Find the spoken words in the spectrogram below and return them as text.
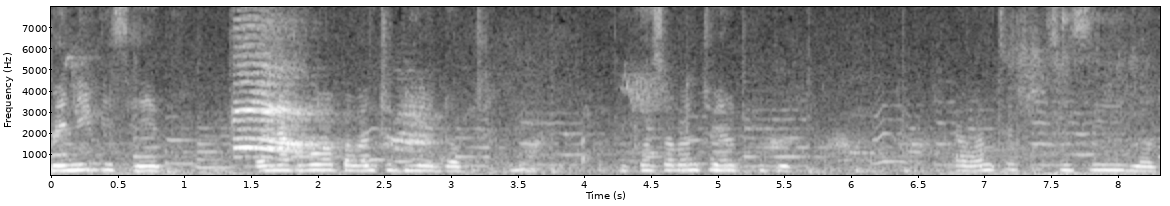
My name is Heb. When I grow up, I want to be a doctor because I want to help people. I wanted to see Lorch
